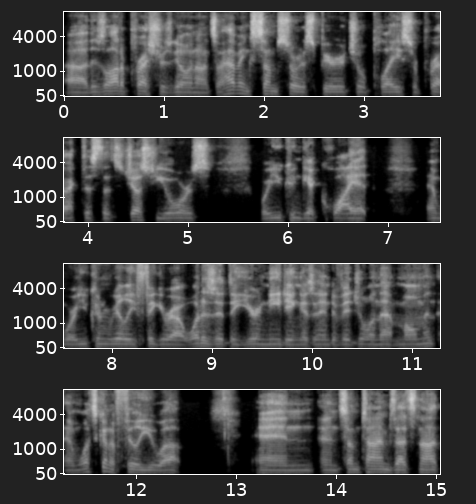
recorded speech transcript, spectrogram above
Uh, there's a lot of pressures going on. So having some sort of spiritual place or practice that's just yours, where you can get quiet and where you can really figure out what is it that you're needing as an individual in that moment and what's going to fill you up. And and sometimes that's not,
